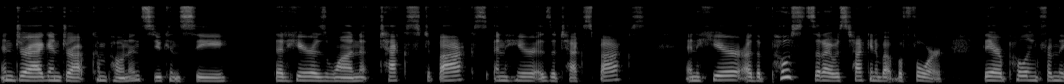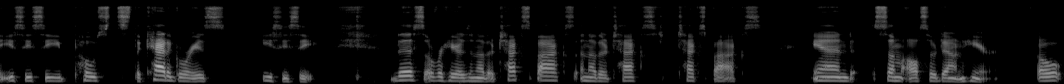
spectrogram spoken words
and drag and drop components. You can see that here is one text box and here is a text box. And here are the posts that I was talking about before. They are pulling from the ECC posts, the categories ECC. This over here is another text box, another text, text box, and some also down here. Oh,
